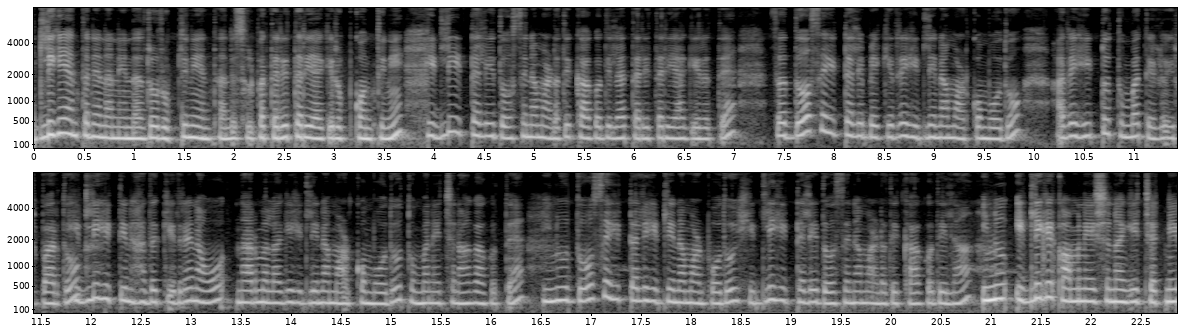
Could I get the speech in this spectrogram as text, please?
ಇಡ್ಲಿಗೆ ಅಂತಲೇ ನಾನು ಏನಾದರೂ ರುಬ್ತೀನಿ ಅಂತ ಅಂದರೆ ಸ್ವಲ್ಪ ತರಿ ತರಿಯಾಗಿ ರುಬ್ಕೊತೀನಿ. ಇಡ್ಲಿ ಹಿಟ್ಟಲ್ಲಿ ದೋಸೆನ ಮಾಡೋದಕ್ಕಾಗೋದಿಲ್ಲ, ತರಿ ತರಿಯಾಗಿರುತ್ತೆ. ಸೊ ದೋಸೆ ಹಿಟ್ಟಲ್ಲಿ ಬೇಕಿದ್ರೆ ಇಡ್ಲಿನ ಮಾಡ್ಕೊಬೋದು. ಆದರೆ ಹಿಟ್ಟು ತುಂಬ ತೆಳು ಇರಬಾರ್ದು. ಇಡ್ಲಿ ಹಿಟ್ಟಿನ ಹದಕ್ಕಿದ್ರೆ ನಾವು ನಾರ್ಮಲ್ ಆಗಿ ಇಡ್ಲಿನ ಮಾಡ್ಕೊಬೋದು. ತುಂಬಾ ಚೆನ್ನಾಗಾಗುತ್ತೆ. ಇನ್ನು ದೋಸೆ ಹಿಟ್ಟಲ್ಲಿ ಇಡ್ಲಿನ ಮಾಡ್ಬೋದು. ಇಡ್ಲಿ ಹಿಟ್ಟಲ್ಲಿ ದೋಸೆನ ಮಾಡೋದಕ್ಕಾಗೋದಿಲ್ಲ. ಇನ್ನು ಇಡ್ಲಿಗೆ ಕಾಂಬಿನೇಷನ್ ಆಗಿ ಚಟ್ನಿ,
